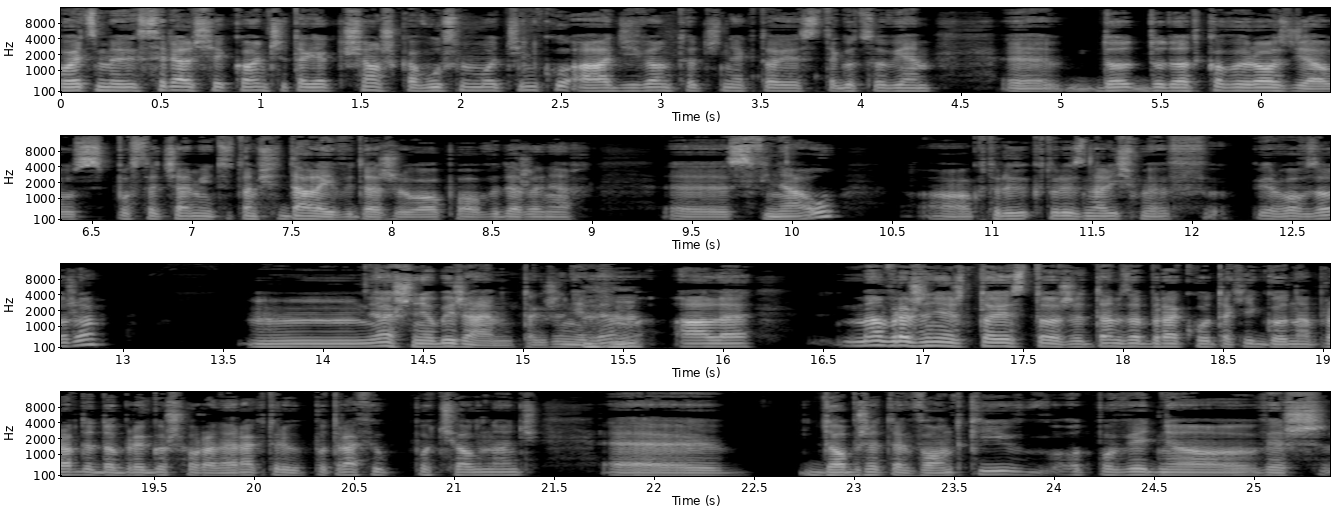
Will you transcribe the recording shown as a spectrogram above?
powiedzmy serial się kończy tak jak książka w ósmym odcinku, a dziewiąty odcinek to jest z tego co wiem e, do, dodatkowy rozdział z postaciami, co tam się dalej wydarzyło po wydarzeniach e, z finału, który, który znaliśmy w pierwowzorze. Mm, ja jeszcze nie obejrzałem, także nie Mhm. wiem, ale mam wrażenie, że to jest to, że tam zabrakło takiego naprawdę dobrego showrunnera, który by potrafił pociągnąć e, dobrze te wątki, odpowiednio, wiesz,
